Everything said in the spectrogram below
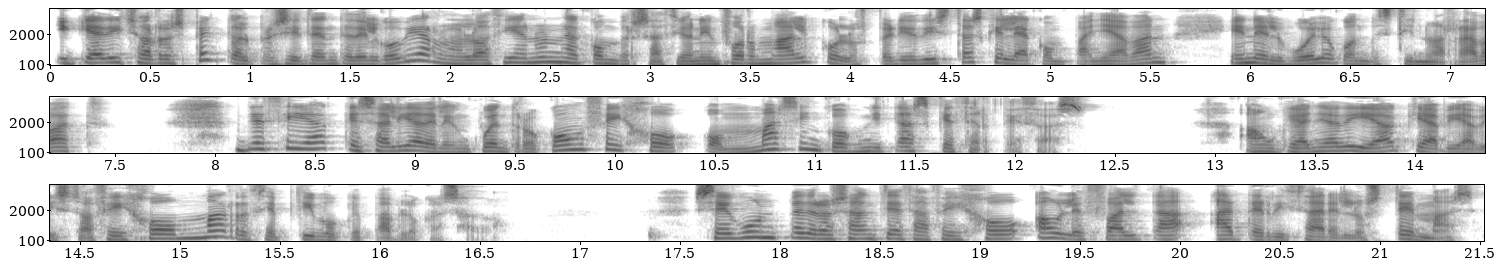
¿Y qué ha dicho al respecto el presidente del gobierno? Lo hacía en una conversación informal con los periodistas que le acompañaban en el vuelo con destino a Rabat. Decía que salía del encuentro con Feijó con más incógnitas que certezas, aunque añadía que había visto a Feijó más receptivo que Pablo Casado. Según Pedro Sánchez a Feijó, aún le falta aterrizar en los temas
